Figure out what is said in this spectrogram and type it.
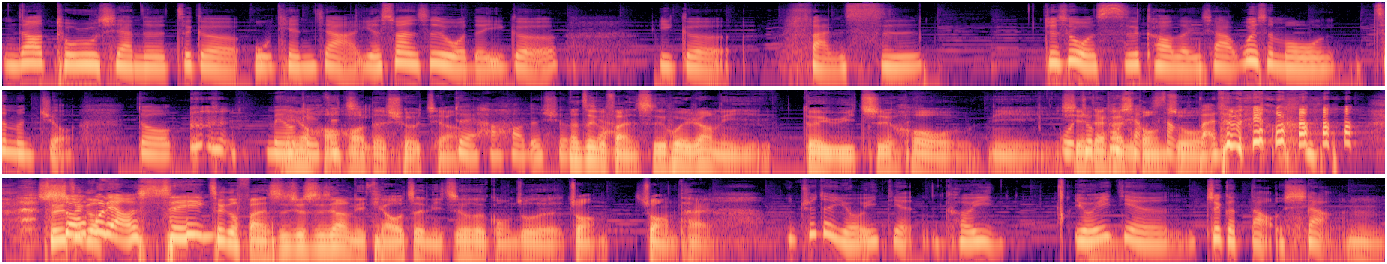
你知道，突如其来的这个五天假，也算是我的一个一个反思。就是我思考了一下，为什么我这么久。都 没有给自己好好的休假，对，好好的休假。那这个反思会让你对于之后你现在开始工作，没有收 不了心。这个反思就是让你调整你之后的工作的状状态。我觉得有一点可以，有一点这个导向，嗯，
